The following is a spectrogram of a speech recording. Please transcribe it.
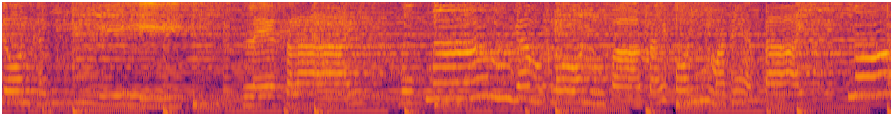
โดนขยี้แหลกสลาย บุกน้ำย่ำโคลนฝ่าสายฝนมาแทบตายน้อง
